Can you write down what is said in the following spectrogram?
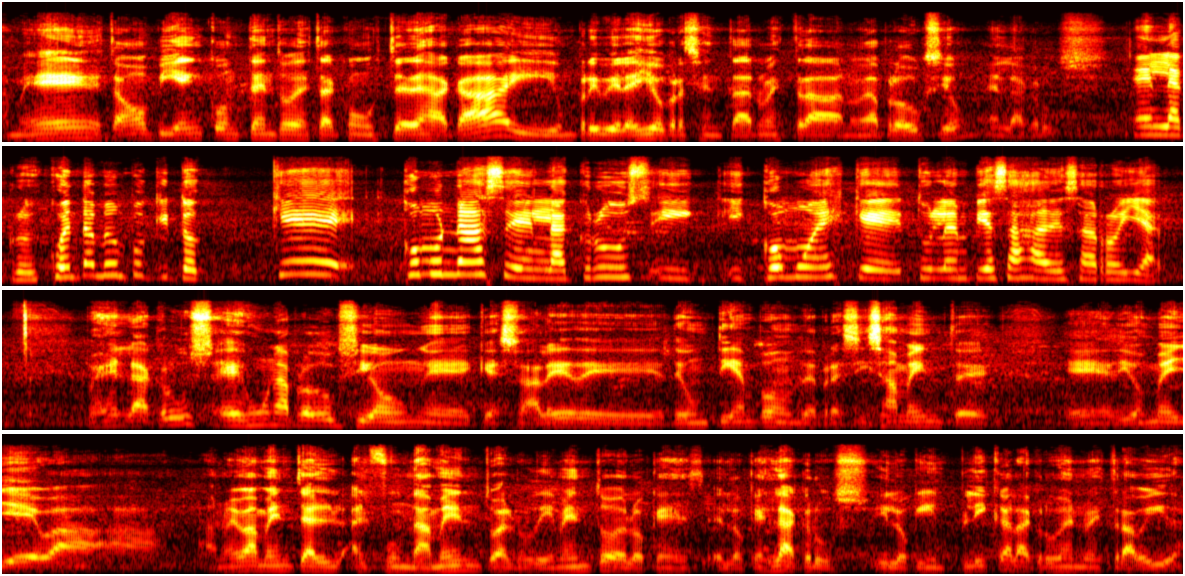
Amén, estamos bien contentos de estar con ustedes acá y un privilegio presentar nuestra nueva producción en La Cruz. En La Cruz. Cuéntame un poquito, ¿qué, ¿cómo nace en La Cruz y, cómo es que tú la empiezas a desarrollar? Pues en La Cruz es una producción eh, que sale de, un tiempo donde precisamente eh, Dios me lleva a, nuevamente al, fundamento, al rudimento de lo que, es, lo que es la cruz y lo que implica la cruz en nuestra vida.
